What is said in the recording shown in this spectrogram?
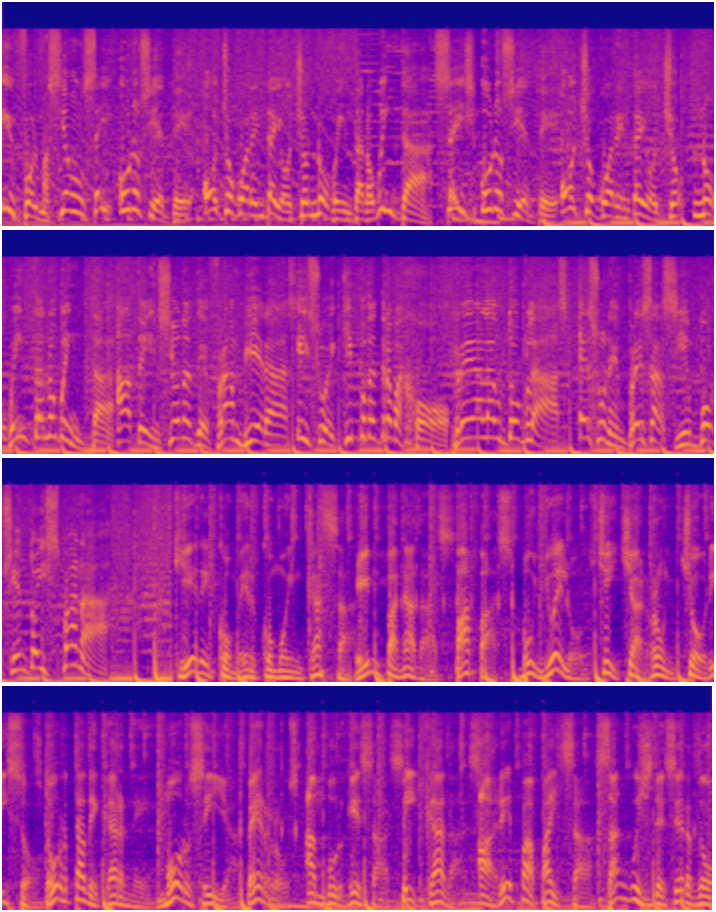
Información 617-848-9090. 617-848-9090. Atenciones de Fran Vieras y su equipo de trabajo. Real Autoglass es una empresa 100% hispana. ¿Quiere comer como en casa? Empanadas, papas, buñuelos, chicharrón, chorizo, torta de carne, morcilla, perros, hamburguesas, picadas, arepa paisa, sándwich de cerdo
